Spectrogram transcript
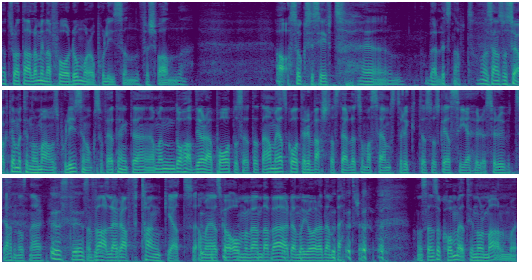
jag tror att alla mina fördomar av polisen försvann ja, successivt. Eh, väldigt snabbt. Och sen så sökte jag mig till Norrmalmspolisen också för jag tänkte, ja, men då hade jag det här patoset att ja, men jag ska till det värsta stället som har sämst rykte så ska jag se hur det ser ut. Jag hade någon sån här. Wallraff-tanke att ja, men jag ska omvända världen och göra den bättre. Och sen så kom jag till Norrmalm och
